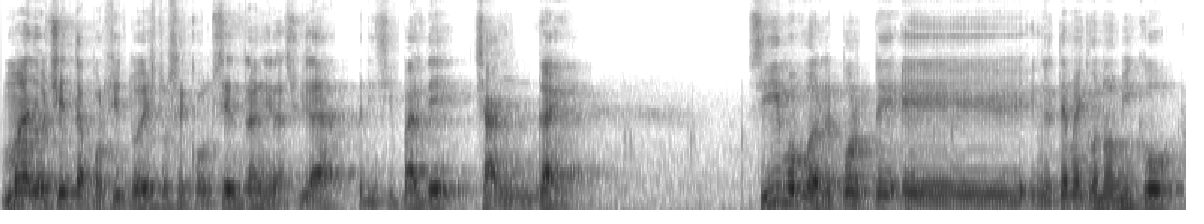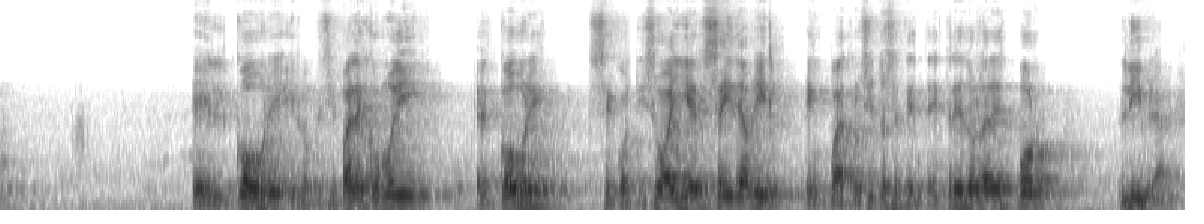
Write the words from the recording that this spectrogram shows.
más de 80% de estos se concentran en la ciudad principal de Shanghái. Seguimos con el reporte eh, en el tema económico. El cobre, en los principales commodities, el cobre se cotizó ayer 6 de abril en 473 dólares por libra.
